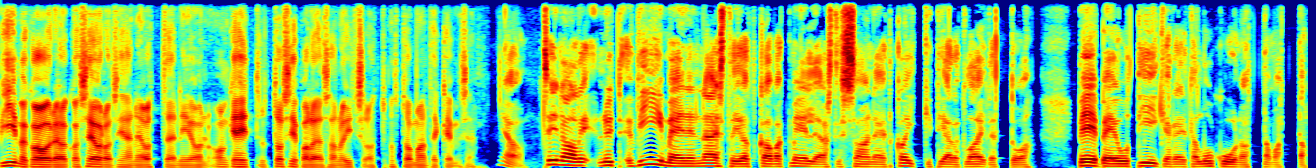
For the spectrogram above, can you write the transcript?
viime kaudella, kun seurasi hänen otteen, niin on, on kehittynyt tosi paljon ja saanut itseluottamusta omaan tekemiseen. Joo. Siinä oli nyt viimeinen näistä, jotka ovat meille asti saaneet kaikki tiedot laitettua BBU-tiikereitä lukuun ottamatta.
